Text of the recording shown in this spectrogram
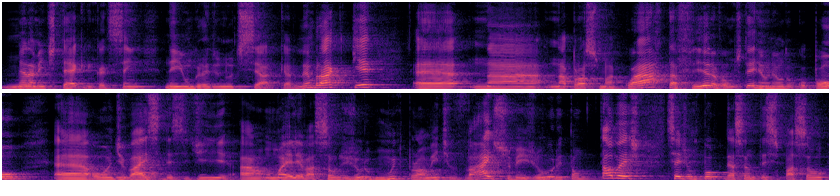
meramente técnica, sem nenhum grande noticiário. Quero lembrar que é, na, na próxima quarta-feira vamos ter reunião do Copom, é, onde vai se decidir uma elevação de juro, muito provavelmente vai subir juro, então talvez seja um pouco dessa antecipação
